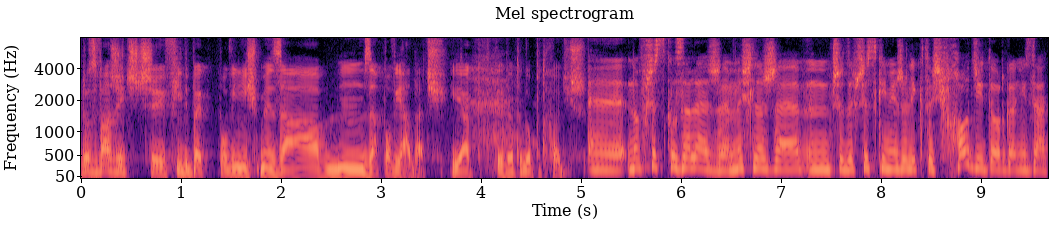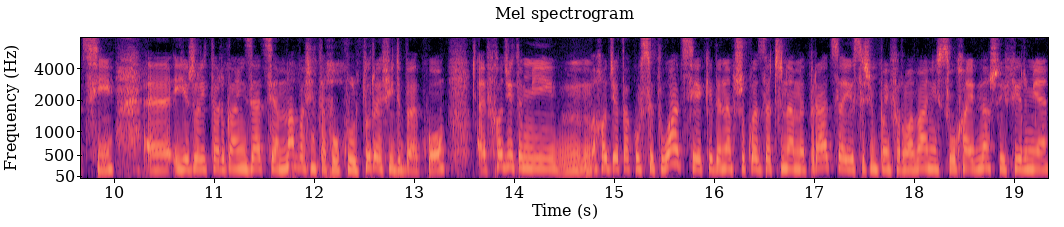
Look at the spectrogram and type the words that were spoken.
rozważyć, czy feedback powinniśmy za, mm, zapowiadać. Jak ty do tego podchodzisz? E, No wszystko zależy. Myślę, że mm, przede wszystkim jeżeli ktoś wchodzi do organizacji e, i jeżeli ta organizacja ma właśnie taką kulturę feedbacku, e, wchodzi to mi, mm, chodzi o taką sytuację, kiedy na przykład zaczynamy pracę i jesteśmy poinformowani, słuchaj, w naszej firmie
